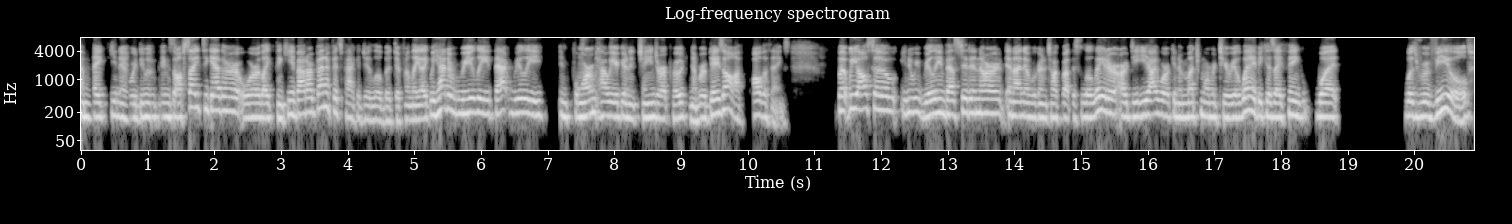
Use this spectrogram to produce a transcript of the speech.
and like you know we're doing things offsite together or like thinking about our benefits package a little bit differently like we had to really that really informed how we are going to change our approach, number of days off, all the things. But we also, you know, we really invested in our, and I know we're going to talk about this a little later, our DEI work in a much more material way, because I think what was revealed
